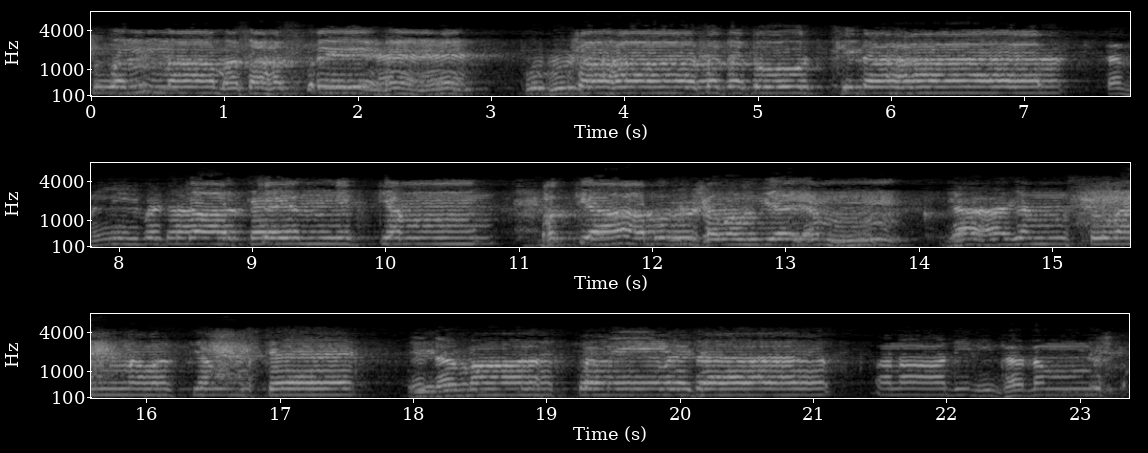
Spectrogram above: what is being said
சுவர்ணாமசஹசிரேண புருஷா சததோத்சிதா सहस्रेण पुरुषः सततोत्थितः तमेव चार्चयन् नित्यम् भक्त्या पुरुषमव्ययम् ध्यायम् सुवन्नवस्यंश्च यजमानत्वमेव च अनादिनिधनम् विष्णु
